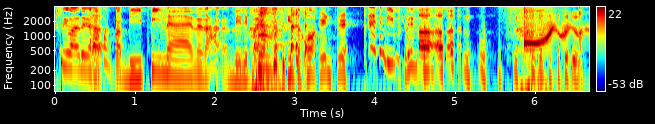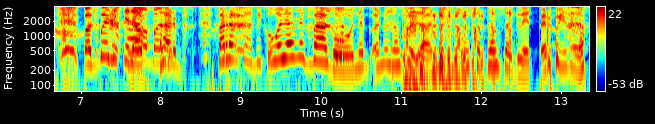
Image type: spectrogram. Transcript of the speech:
Si mother nakapagpa-BP na, na nakabili pa ng potato corner. Hindi pa rin tapos yung movie. Pagbalik nila, par- parang sabi ko, walang nagbago. Nag, ano lang sila, nag-usap lang saglit. Pero yun lang.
